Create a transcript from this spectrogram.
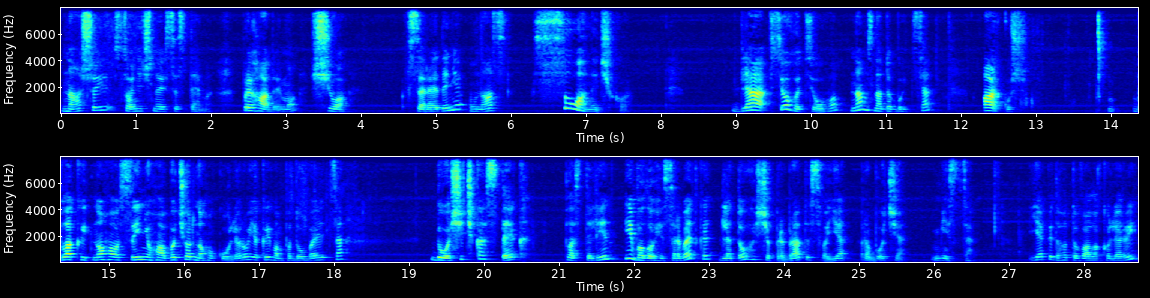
нашої сонячної системи. Пригадуємо, що всередині у нас сонечко. Для всього цього нам знадобиться аркуш блакитного, синього або чорного кольору, який вам подобається, дощечка, стек, пластилін і вологі серветки для того, щоб прибрати своє робоче місце. Я підготувала кольори,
